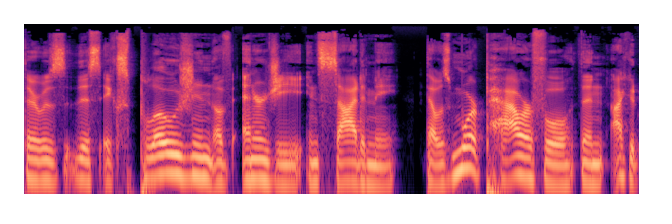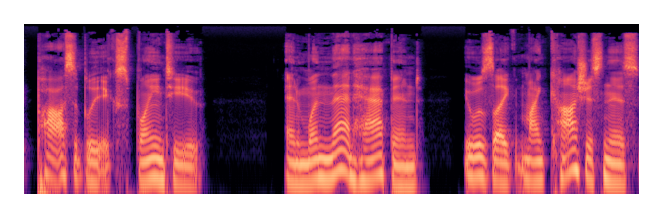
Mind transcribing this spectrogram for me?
there was this explosion of energy inside of me that was more powerful than I could possibly explain to you. And when that happened, it was like my consciousness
